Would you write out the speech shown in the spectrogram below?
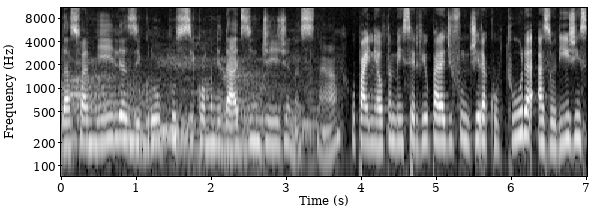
das famílias e grupos e comunidades indígenas. Né? O painel também serviu para difundir a cultura, as origens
